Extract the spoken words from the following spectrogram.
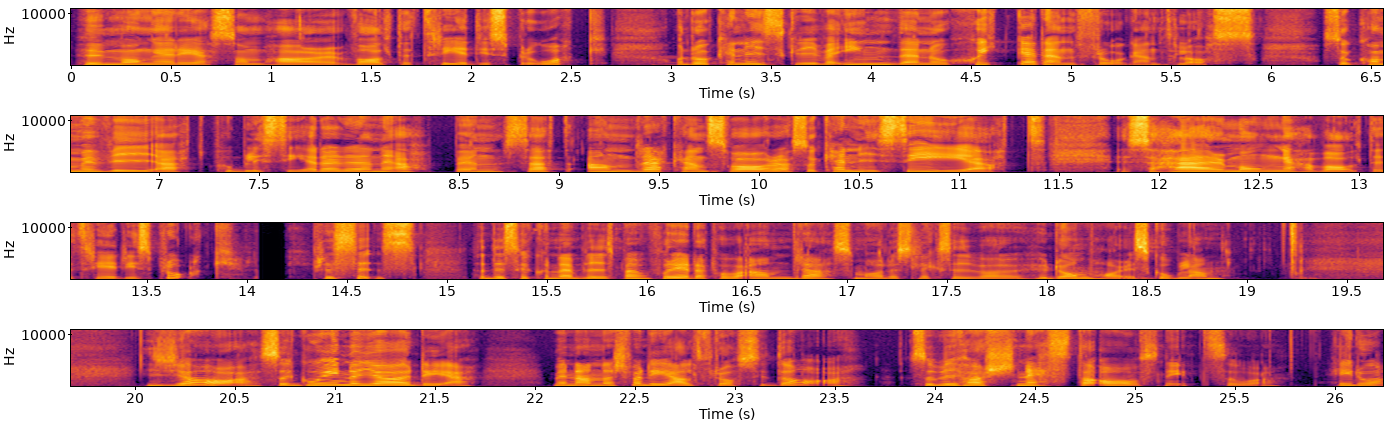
hur många det är som har valt ett tredje språk. Och då kan ni skriva in den och skicka den frågan till oss. Så kommer vi att publicera den i appen så att andra kan svara. Så kan ni se att så här många har valt ett tredje språk. Precis, så det ska kunna bli så man får reda på vad andra som har dyslexi, hur de har i skolan. Ja, så gå in och gör det. Men annars var det allt för oss idag. Så vi hörs nästa avsnitt, så hej då!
